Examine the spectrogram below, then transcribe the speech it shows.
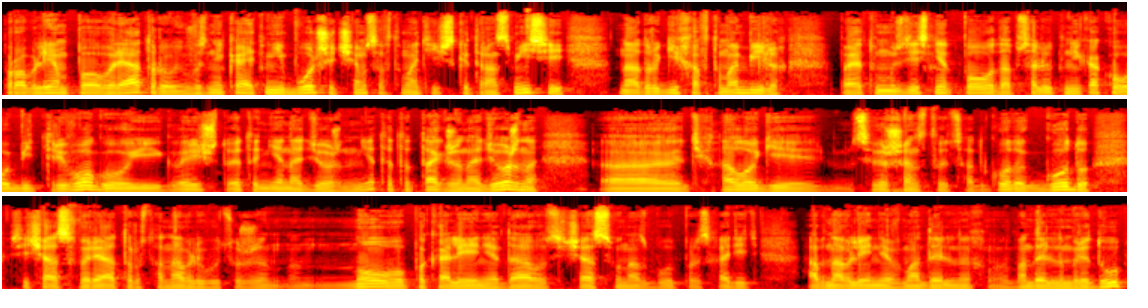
проблем по вариатору возникает не больше, чем с автоматической трансмиссией на других автомобилях. Поэтому здесь нет повода абсолютно никакого бить тревогу и говорить, что это ненадежно. Нет, это также надежно. Э, технологии совершенствуются от года к году. Сейчас вариатор устанавливаются уже нового поколения. Да, вот сейчас у нас будут происходить обновления в, модельных, в модельном ряду,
